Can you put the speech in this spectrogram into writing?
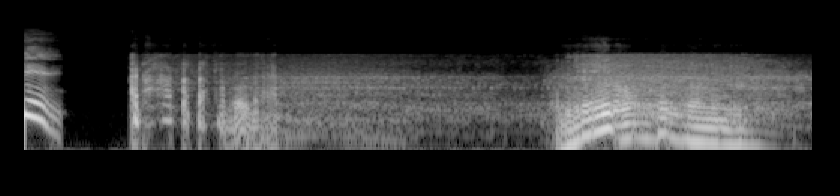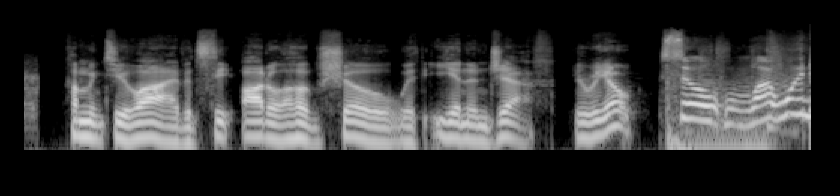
Coming to you live, it's the Auto Hub Show with Ian and Jeff. Here we go. So, what would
